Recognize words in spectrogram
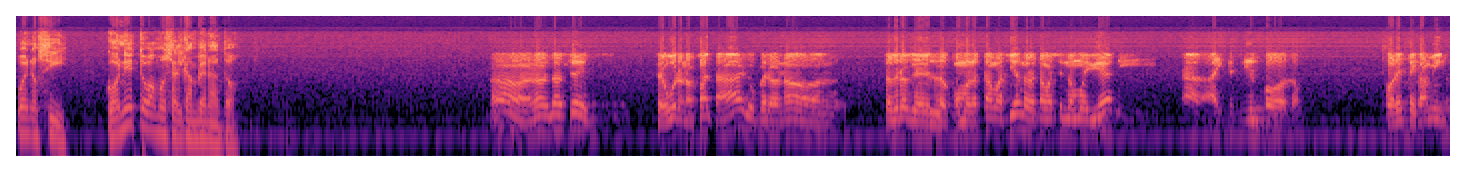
bueno, sí, con esto vamos al campeonato? No, no, no sé, seguro nos falta algo, pero no, yo creo que lo, como lo estamos haciendo, lo estamos haciendo muy bien y nada, hay que seguir por, por este camino.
